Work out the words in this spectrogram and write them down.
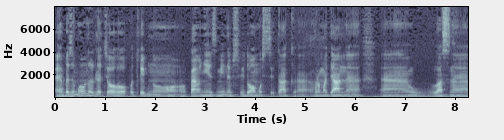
Е, Безумовно, для цього потрібно певні зміни в свідомості, так е, громадян. Е, Власне,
